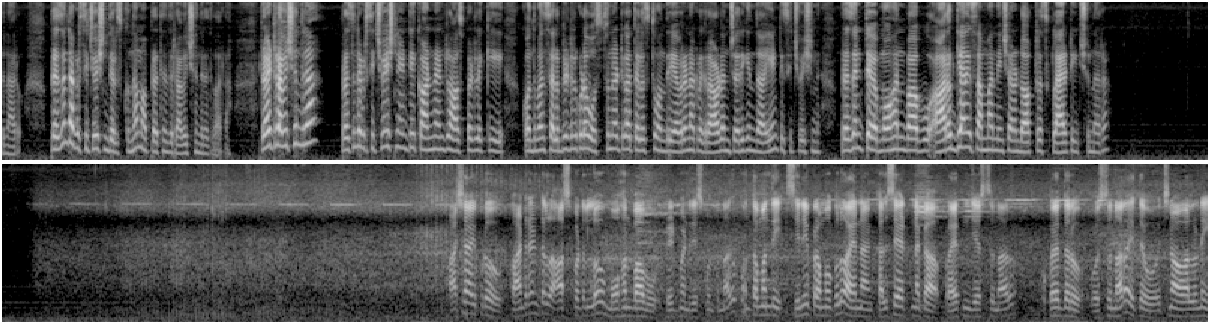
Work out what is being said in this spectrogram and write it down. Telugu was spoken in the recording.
చెబుతున్నారు ప్రజెంట్ అక్కడ సిచ్యువేషన్ తెలుసుకుందాం. మా ప్రతినిధి రవిచంద్ర ద్వారా. రైట్ రవిచంద్ర? ప్రజెంట్ అక్కడ సిచ్యువేషన్ ఏంటి? కాంటినెంటల్ హాస్పిటల్కి కొంతమంది సెలబ్రిటీలు కూడా వస్తున్నట్టుగా తెలుస్తోంది. ఎవరైనా అక్కడికి రావడం జరిగిందా? ఏంటి సిచ్యువేషన్ ప్రజెంట్ మోహన్ బాబు ఆరోగ్యానికి సంబంధించిన డాక్టర్స్ క్లారిటీ ఇచ్చున్నారా? ఆశ ఇప్పుడు కాంటినెంటల్ హాస్పిటల్లో మోహన్ బాబు ట్రీట్మెంట్ తీసుకుంటున్నారు. కొంతమంది సినీ ప్రముఖులు ఆయన కలిసేటనక ప్రయత్నం చేస్తున్నారు. ఒకరిద్దరు వస్తున్నారు. అయితే వచ్చిన వాళ్ళని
